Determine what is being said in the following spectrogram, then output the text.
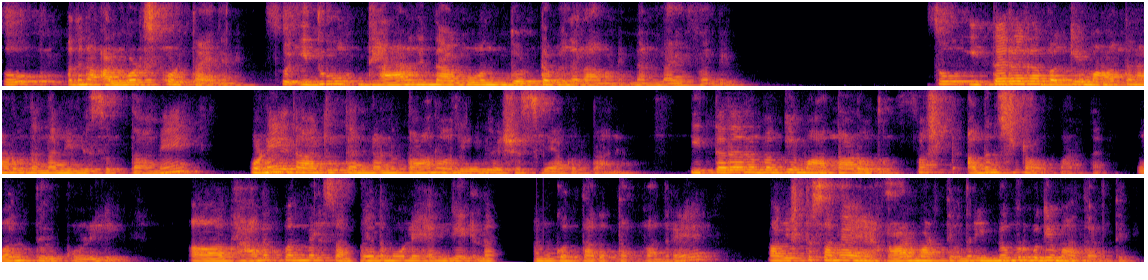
ಸೊ ಅದನ್ನ ಅಳವಡಿಸ್ಕೊಳ್ತಾ ಇದ್ದೀನಿ. ಸೊ ಇದು ಧ್ಯಾನದಿಂದ ಆಗುವ ಒಂದು ದೊಡ್ಡ ಬದಲಾವಣೆ ನನ್ನ ಲೈಫಲ್ಲಿ ಸೊ ಇತರರ ಬಗ್ಗೆ ಮಾತನಾಡುವುದನ್ನ ನಿಲ್ಲಿಸುತ್ತಾನೆ. ಕೊನೆಯದಾಗಿ ತನ್ನನ್ನು ತಾನು ಅರಿಯಲು ಯಶಸ್ವಿಯಾಗುತ್ತಾನೆ. ಇತರರ ಬಗ್ಗೆ ಮಾತಾಡೋದು ಫಸ್ಟ್ ಅದನ್ನ ಸ್ಟಾಪ್ ಮಾಡ್ತಾನೆ. ಒಂದ್ ತಿಳ್ಕೊಳ್ಳಿ. ಆ ಧ್ಯಾನಕ್ಕೆ ಬಂದ್ಮೇಲೆ ಸಮಯದ ಮೌಲ್ಯ ಹೆಂಗೆ ನಮ್ಗೆ ಗೊತ್ತಾಗತ್ತಪ್ಪ ಅಂದ್ರೆ, ನಾವೆಷ್ಟು ಸಮಯ ಹಾಳು ಮಾಡ್ತೀವಿ ಅಂದ್ರೆ ಇನ್ನೊಬ್ರ ಬಗ್ಗೆ ಮಾತಾಡ್ತೀವಿ.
